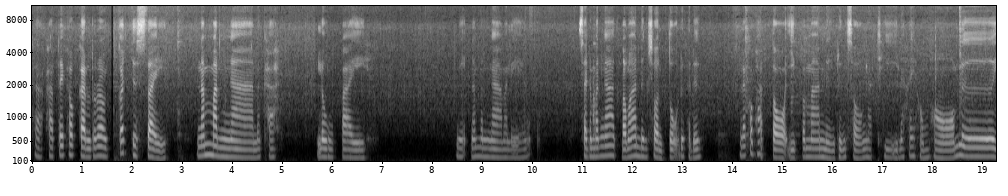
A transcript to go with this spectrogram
ค่ะผัดให้เข้ากันเราก็จะใส่ น้ำมันงานะคะ ลงไปนี่น้ำมันงามาแล้ว ใส่น้ำมันงาประมาณหนึ่งช้อนโต๊ะด้วยค่ะเด้อแล้วก็ผัดต่ออีกประมาณหนึ่งถึงสองนาทีนะให้หอมๆเลย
